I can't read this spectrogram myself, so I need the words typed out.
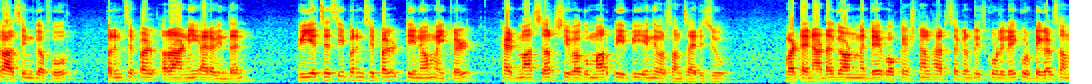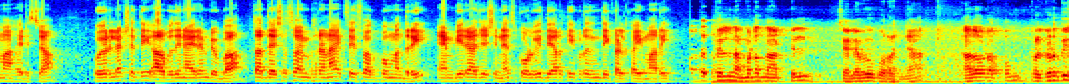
Kasim Gafoor principal Rani Aravindan V H S C principal Tino Michael headmaster Sivakumar P P എന്നിവർ സംസാരിച്ചു. Vattanad government vocational higher secondary സ്കൂളിലെ കുട്ടികൾ സമാഹരിച്ച ഒരു ലക്ഷത്തി അറുപതിനായിരം രൂപ തദ്ദേശ സ്വയംഭരണ എക്സൈസ് വകുപ്പ് മന്ത്രി എം പി രാജേഷിന് സ്കൂൾ വിദ്യാർത്ഥി പ്രതിനിധികൾ കൈമാറി. മൊത്തത്തിൽ നമ്മുടെ നാട്ടിൽ ചെലവ് കുറഞ്ഞ അതോടൊപ്പം പ്രകൃതി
